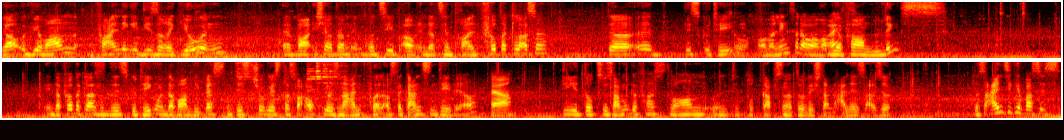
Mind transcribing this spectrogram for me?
Ja, und wir waren vor allen Dingen in dieser Region, äh, war ich ja dann im Prinzip auch in der zentralen Vierterklasse der äh, Diskothek. so, wollen wir links oder wollen wir Und wir rechts? fahren links in der Vierterklasse der Diskothek und da waren die besten Discjockeys. Das war auch bloß eine Handvoll aus der ganzen DDR, Ja. Die dort zusammengefasst waren. Und dort gab es natürlich dann alles. Also das Einzige, was, ist,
